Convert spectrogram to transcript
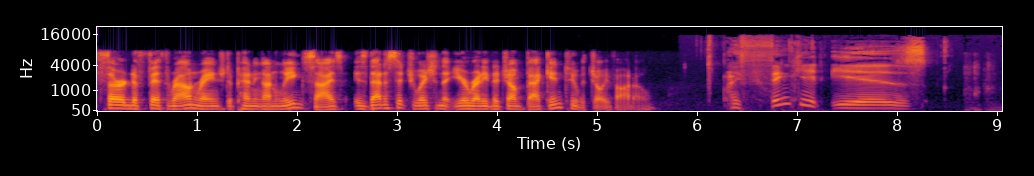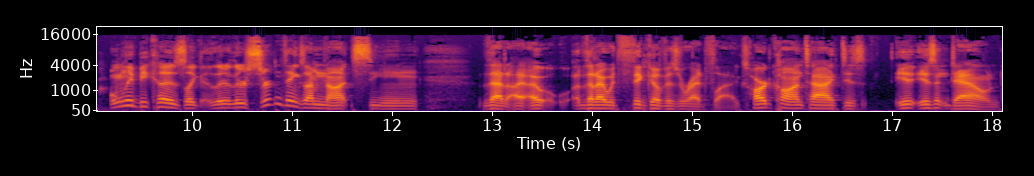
third to fifth round range, depending on league size. Is that a situation that you're ready to jump back into with Joey Votto? I think it is only because like there, there's certain things I'm not seeing that I, I that I would think of as red flags. Hard contact is i- isn't down.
